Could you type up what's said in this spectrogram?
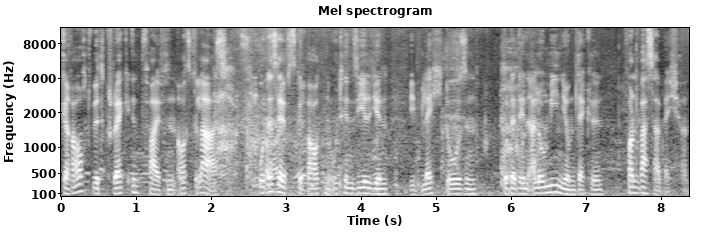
Geraucht wird Crack in Pfeifen aus Glas oder selbstgebauten Utensilien wie Blechdosen oder den Aluminiumdeckeln von Wasserbechern.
